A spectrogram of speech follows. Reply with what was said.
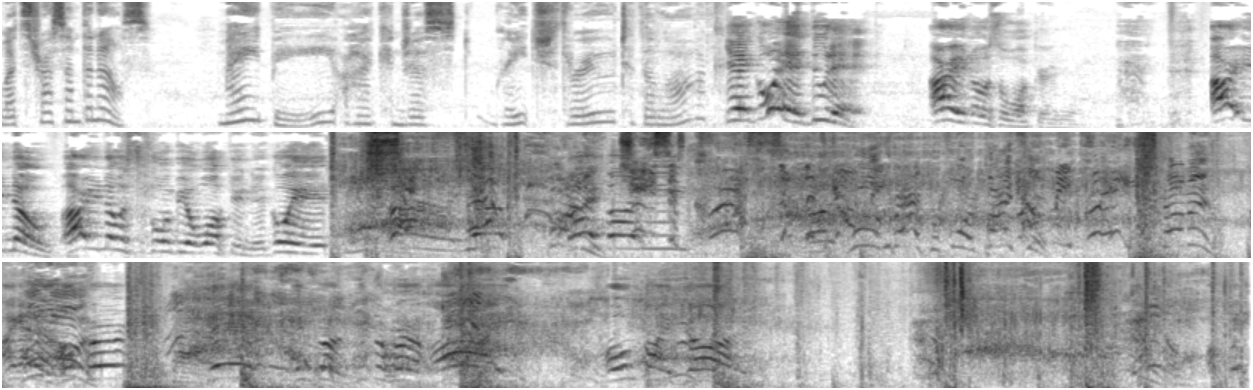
Let's try something else. Maybe I can just reach through to the lock? Yeah, go ahead, do that. I already know it's a walker in there. I already know. I already know it's going to be a walk in there. Go ahead. Ah, yeah. Bye, Bonnie. Jesus Christ! Somebody help me! back before it bites Help me, please! Coming! I gotta help her. Damn, hey, bro, look at her eye. Oh my god. Damn. Okay,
